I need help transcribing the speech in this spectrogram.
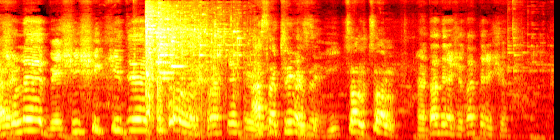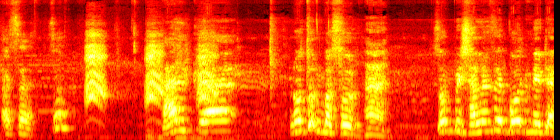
আসলে বেশি শিক্ষিত একটু তো আচ্ছা ঠিক আছে। চল চল। হ্যাঁ তাদের এসো তাদের এসো। আচ্ছা চল। কালকে নতুন বছর। হ্যাঁ। চব্বিশ সালে যে বদনিটা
